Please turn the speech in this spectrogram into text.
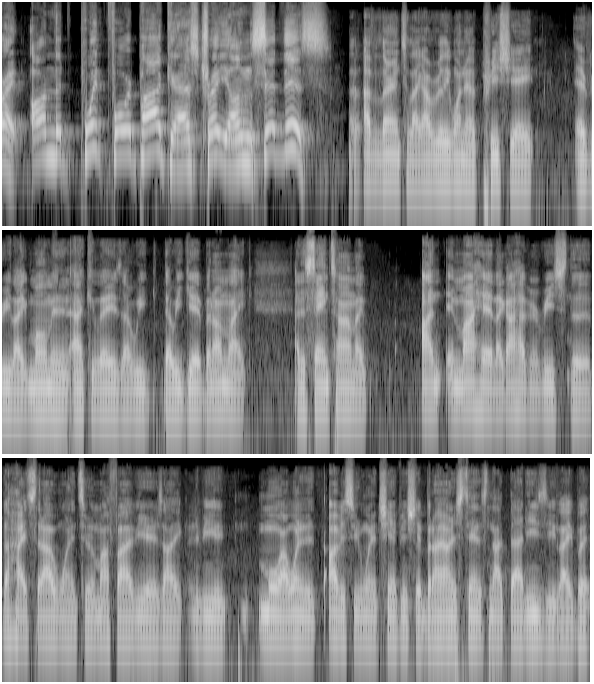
All right. On the Point Forward podcast, Trae Young said this. I've learned to like I really want to appreciate every like moment and accolades that we that we get, but I'm like at the same time like I in my head like I haven't reached the the heights that I wanted to in my 5 years. I like to be more I wanted to obviously to win a championship, but I understand it's not that easy like but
